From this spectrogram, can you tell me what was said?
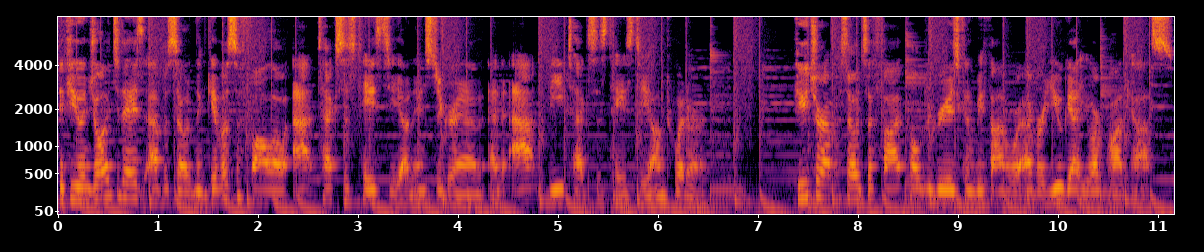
If you enjoyed today's episode, then give us a follow at Texas Tasty on Instagram and at The Texas Tasty on Twitter. Future episodes of 5 Pole Degrees can be found wherever you get your podcasts.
